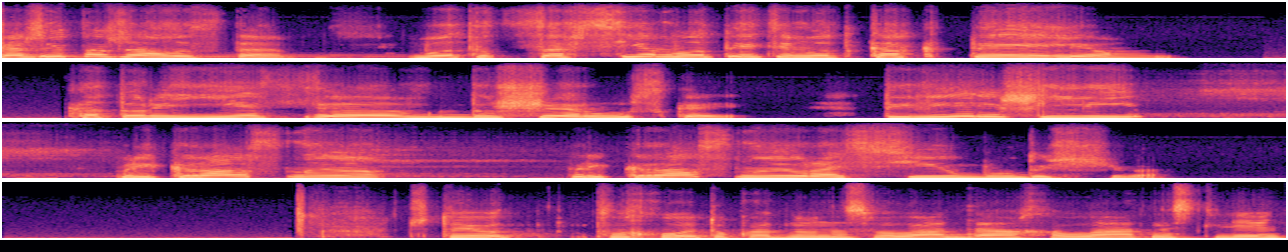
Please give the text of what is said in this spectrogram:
Скажи, пожалуйста, вот со всем вот этим вот коктейлем, который есть э, в душе русской, ты веришь ли в прекрасную, прекрасную Россию будущего? Что я вот плохое только одно назвала, да, халатность, лень.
